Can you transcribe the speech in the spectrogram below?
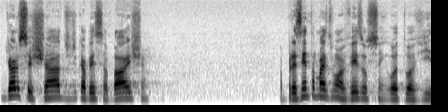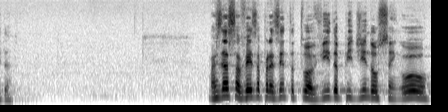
De olhos fechados, de cabeça baixa. Apresenta mais uma vez ao Senhor a tua vida. Mas dessa vez apresenta a tua vida pedindo ao Senhor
